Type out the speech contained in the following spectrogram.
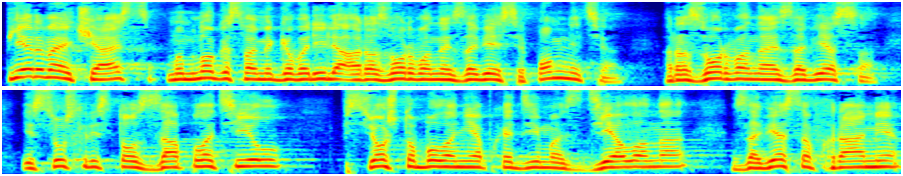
Первая часть, мы много с вами говорили о разорванной завесе, помните? Разорванная завеса. Иисус Христос заплатил все, что было необходимо, сделано. Завеса в храме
